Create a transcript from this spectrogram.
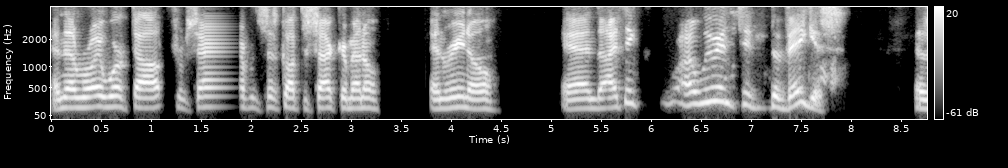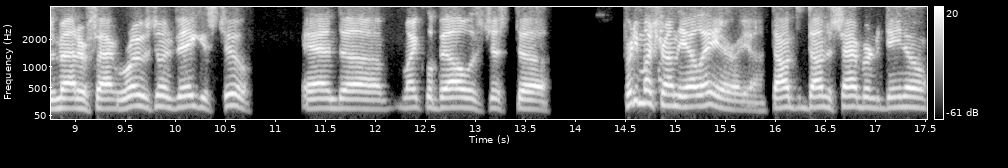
And then Roy worked out from San Francisco out to Sacramento and Reno. And I think uh, we went to the Vegas, as a matter of fact. Roy was doing Vegas too. And uh, Mike LeBell was just uh, pretty much around the LA area, down to, down to San Bernardino,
